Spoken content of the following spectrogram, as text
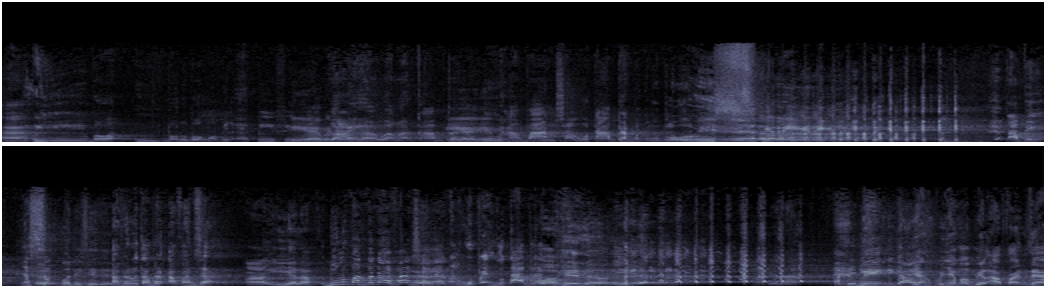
Ah. wih, bawa, hmm, baru bawa mobil EPV, Iya, bener, gaya bener. banget, kampret, Iya, iya, hmm, bener. Avanza, gue tabrak pakai mobil Oh, wis. Ngeri, ngeri, ngeri. Tapi nyesek gue di situ. Apa yang lo tabrak Avanza? Ah iyalah, dulu mantannya Avanza Eh. kan, gue pengen gue tabrak. Oh, gitu. Iya. Akhirnya, tapi di Nih, sini guys, yang punya mobil Avanza,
